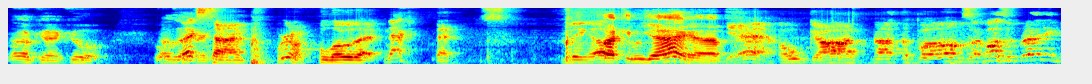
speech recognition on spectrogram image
Okay, cool. Well, How's next that time we're gonna blow that that thing up. fucking guy up. Yeah. Oh God, not the bombs. I wasn't ready.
